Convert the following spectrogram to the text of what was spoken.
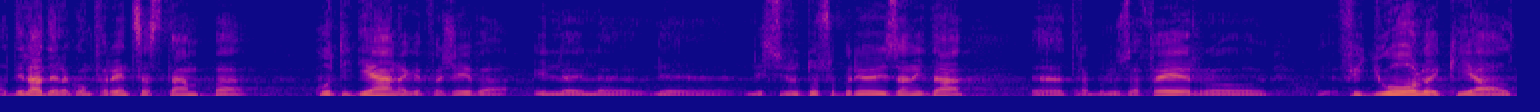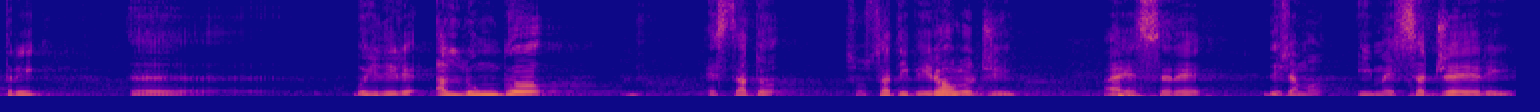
al di là della conferenza stampa quotidiana che faceva l'Istituto Superiore di Sanità eh, tra Brusaferro, Figliuolo e chi altri, eh, voglio dire, a lungo stato, sono stati i virologi a essere diciamo, i messaggeri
